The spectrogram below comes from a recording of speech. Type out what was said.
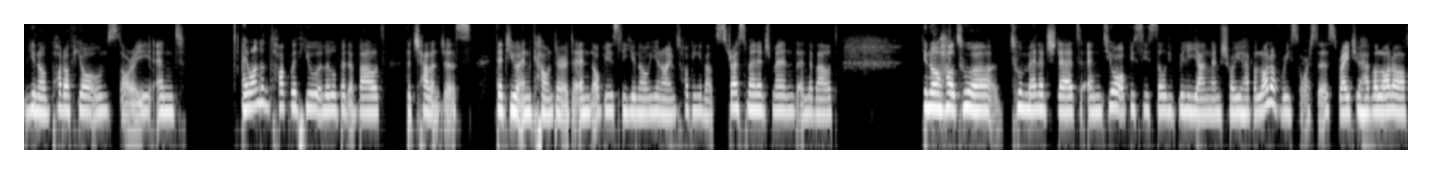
you know part of your own story. And i want to talk with you a little bit about the challenges that you encountered. And obviously you know you know i'm talking about stress management and about you know how to uh, to manage that. And you're obviously still really young. I'm sure you have a lot of resources right? You have a lot of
